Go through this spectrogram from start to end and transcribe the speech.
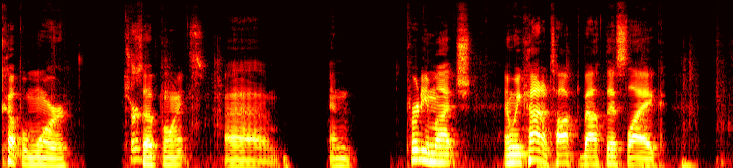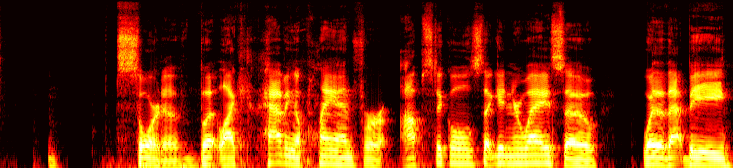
couple more Sure. sub points. Um, and pretty much, and we kind of talked about this like sort of, but like having a plan for obstacles that get in your way. So whether that be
